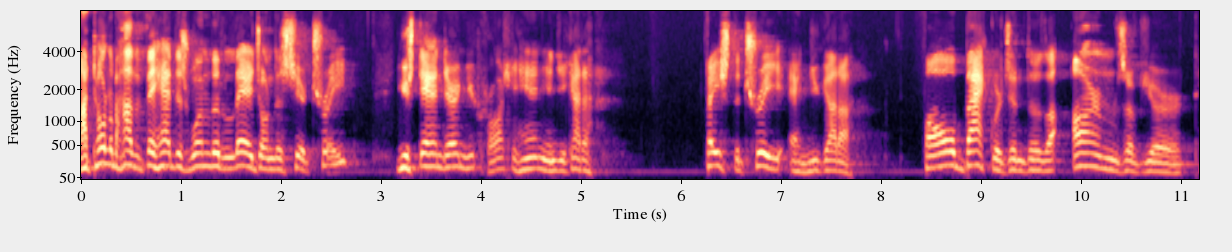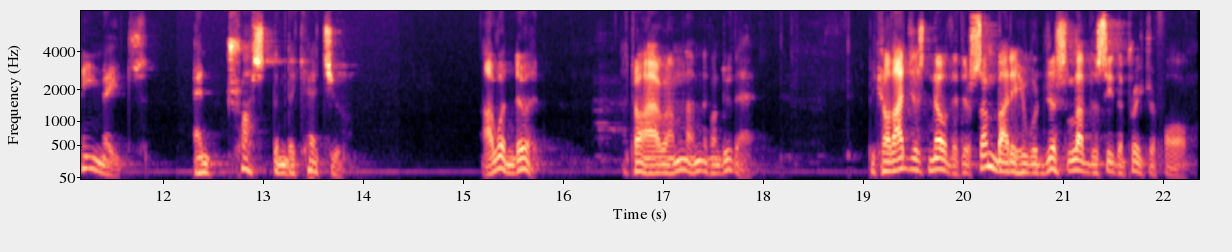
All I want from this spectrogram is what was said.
I told them how that they had this one little ledge on this here tree. You stand there and you cross your hand and you got to face the tree and you got to fall backwards into the arms of your teammates and trust them to catch you. I wouldn't do it. I told them, I'm not going to do that. Because I just know that there's somebody who would just love to see the preacher fall.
